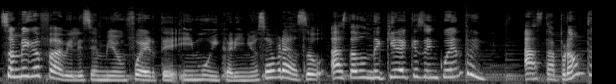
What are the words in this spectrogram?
Su amiga Fabi les envía un fuerte y muy cariñoso abrazo hasta donde quiera que se encuentren. ¡Hasta pronto!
